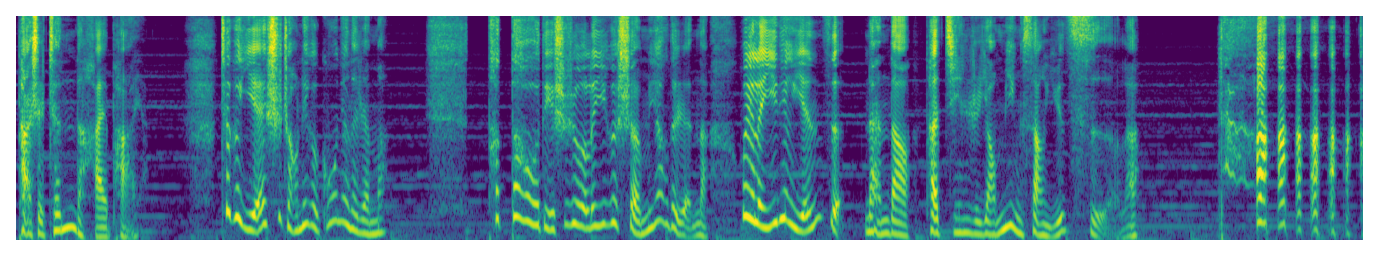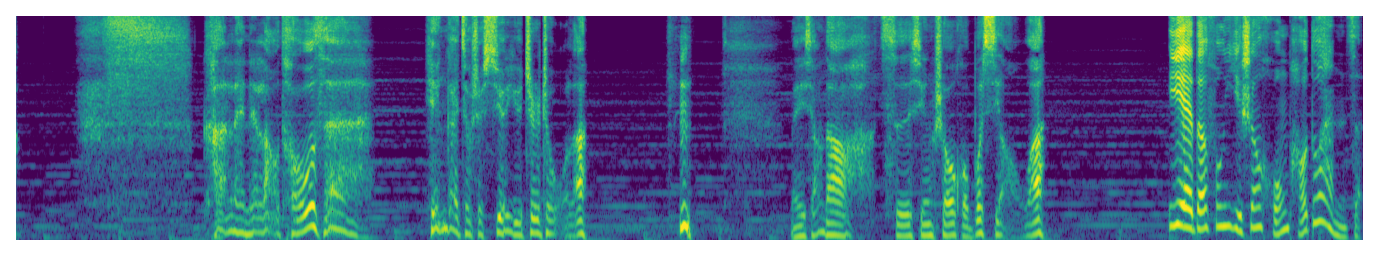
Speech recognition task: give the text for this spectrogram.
他是真的害怕呀。这个爷是找那个姑娘的人吗？他到底是惹了一个什么样的人呢？为了一锭银子，难道他今日要命丧于此了？哈哈哈哈哈！看来那老头子应该就是血域之主了。哼，没想到此行收获不小啊！叶德风一身红袍缎子，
